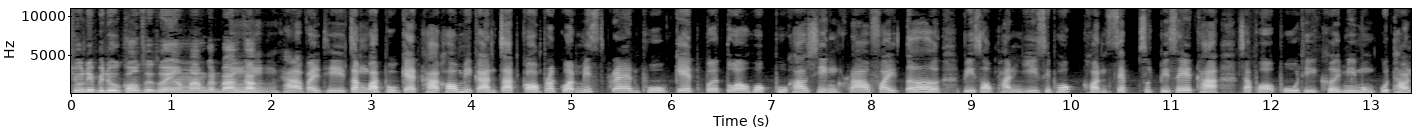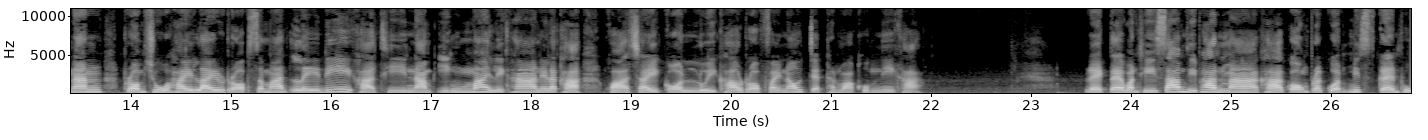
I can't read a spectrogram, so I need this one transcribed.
ช่วงนี้ไปดูของสวยๆงามๆกันบ้างครับ ค่ะ ไปที่จังหวัดภูเก็ตค่ะ เขามีการจัดกองประกวดมิสแกรนภูเก็ต เปิดตัว 6 ผู้เข้าชิงคราวไฟเตอร์ ปี 2026 คอนเซปต์สุดพิเศษค่ะ เฉพาะผู้ที่เคยมีมงกุฎเท่านั้น พร้อมชูไฮไลท์รอบสมาร์ทเลดี้ค่ะ ทีนำอิงไม้เล็ก5นี่แหละค่ะขวาชัยก่อนลุยเข้ารอบไฟแนล7ธันวาคมนี้ค่ะ แรกแต่วันที่3ที่ผ่านมาค่ะกองประกวดมิสแกรนภู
